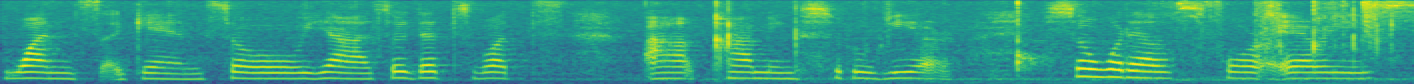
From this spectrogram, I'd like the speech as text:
once again. So yeah, so that's what's uh, coming through here. So what else for Aries?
